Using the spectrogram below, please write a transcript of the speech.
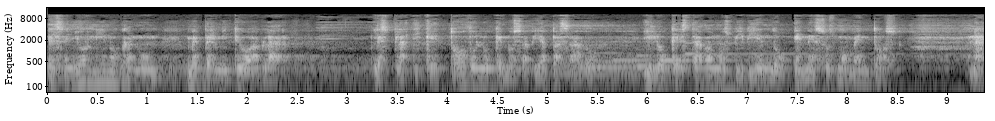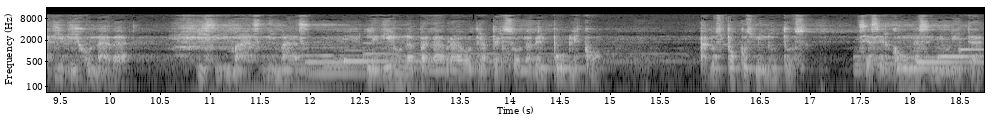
el señor Nino Canún me permitió hablar. Les platiqué todo lo que nos había pasado y lo que estábamos viviendo en esos momentos. Nadie dijo nada y sin más ni más le dieron la palabra a otra persona del público. A los pocos minutos se acercó una señorita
